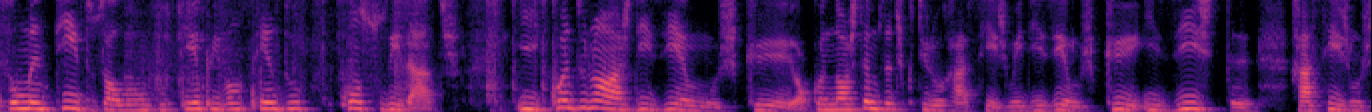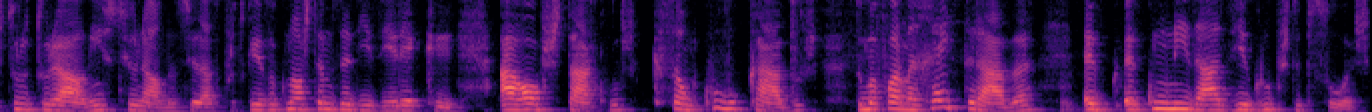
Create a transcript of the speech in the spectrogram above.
são mantidos ao longo do tempo e vão sendo consolidados. E quando nós dizemos que, ou quando nós estamos a discutir o racismo e dizemos que existe racismo estrutural e institucional na sociedade portuguesa, o que nós estamos a dizer é que há obstáculos que são colocados de uma forma reiterada a, a, comunidades e a grupos de pessoas.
